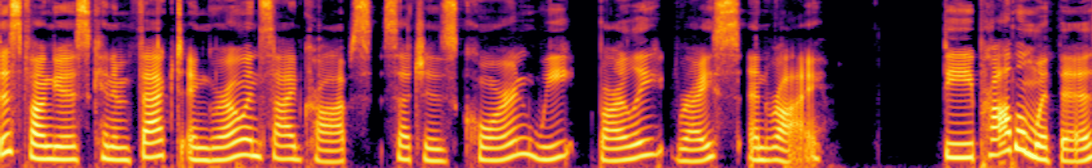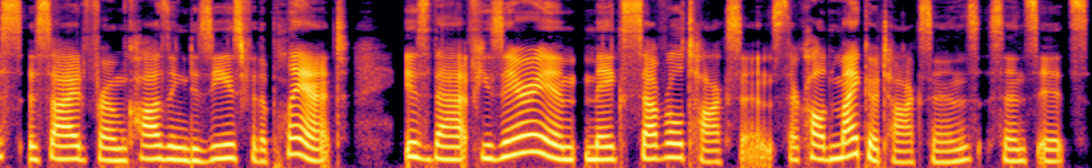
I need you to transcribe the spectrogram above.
This fungus can infect and grow inside crops such as corn, wheat, barley, rice, and rye. The problem with this, aside from causing disease for the plant, is that Fusarium makes several toxins. They're called mycotoxins since it's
